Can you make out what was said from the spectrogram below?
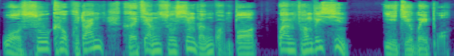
我苏客户端和江苏新闻广播官方微信以及微博。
